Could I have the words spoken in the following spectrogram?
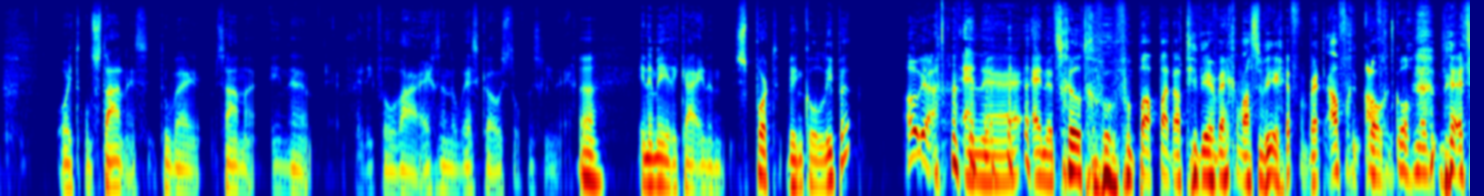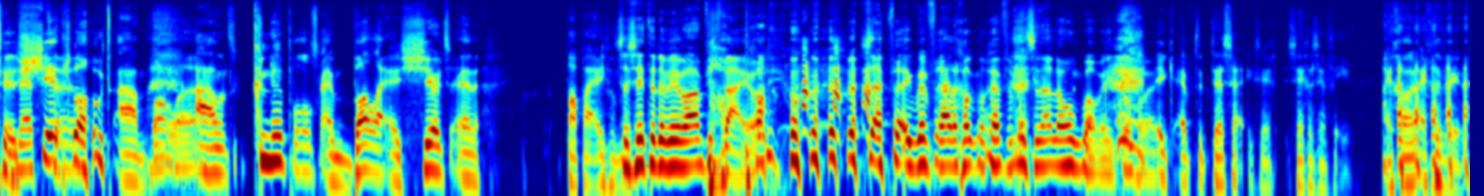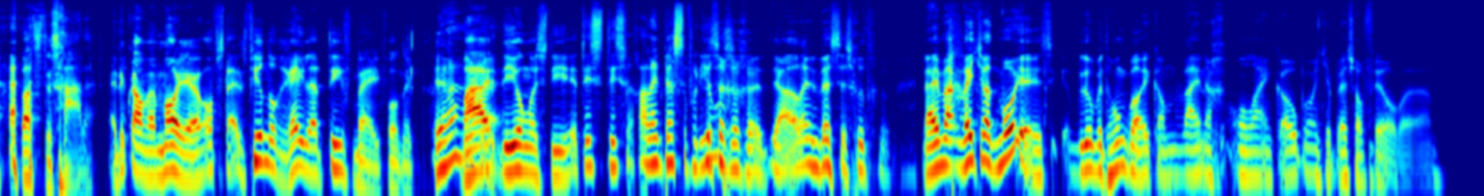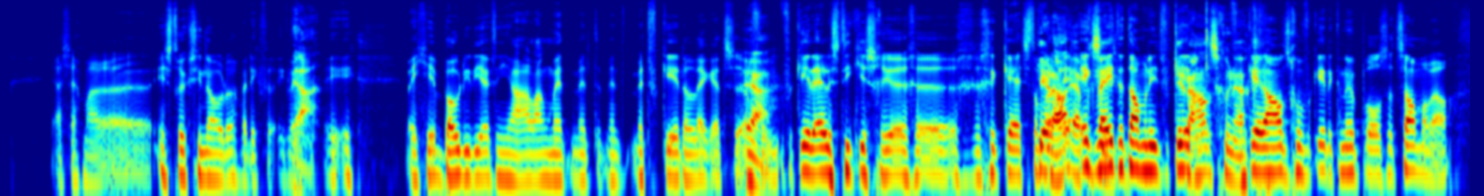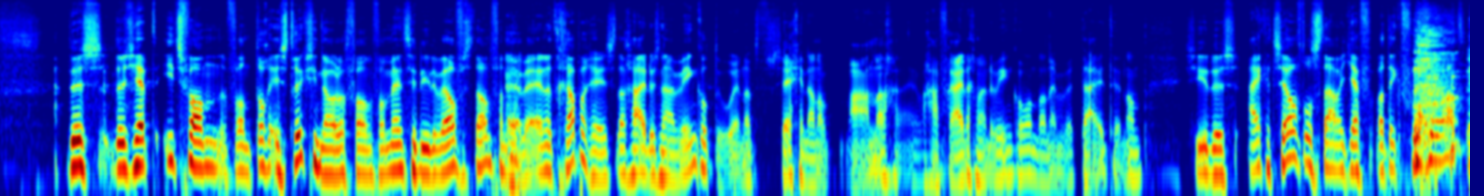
ooit ontstaan is toen wij samen in, eh, weet ik veel waar, ergens aan de West Coast of misschien echt Ja. in Amerika in een sportwinkel liepen. Oh ja, En, eh, en het schuldgevoel van papa dat hij weer weg was, weer even werd afgekocht. afgekocht met Met een Met, eh, shitload aan, ballen. aan knuppels en ballen en shirts. En papa even Ze met- zitten er weer warmpjes bij hoor. Ik ben vrijdag ook nog even met ze naar de honkbalwinkel. Ik heb de Tessa, ik zeg, zeg eens even eerlijk. En gewoon echt eerlijk. Wat is de schade? En toen kwam een mooie opstel. Het viel nog relatief mee, vond ik. Ja, Maar oké. die jongens, die, het, is, het is alleen het beste voor die jongens. gegund. Ja, alleen het beste is goed genoeg. Nee, maar weet je wat het mooie is? Ik bedoel, met honkbal, je kan weinig online kopen, want je hebt best wel veel, eh, ja, zeg maar, eh, instructie nodig. Weet ik veel. Ik weet, Ja. ik, ik- weet je, Bodie die heeft een jaar lang met, met, met, met verkeerde leggets, eh, Ja. of verkeerde elastiekjes ge, ge, ge- gecatcht. Verkeerde ja, ik, weet het allemaal niet. Verkeerde handschoenen. Verkeerde handschoen, verkeerde knuppels, dat zal maar wel. Dus, dus je hebt iets van, van toch instructie nodig van, van mensen die er wel verstand van Ja. hebben. En het grappige is, dan ga je dus naar een winkel toe. En dat zeg je dan op maandag. En we gaan vrijdag naar de winkel, want dan hebben we tijd. En dan zie je dus eigenlijk hetzelfde ontstaan wat, jij, wat ik vroeger had.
